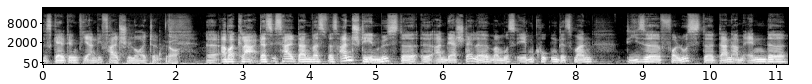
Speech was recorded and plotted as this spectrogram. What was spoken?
das Geld irgendwie an die falschen Leute. Ja. Äh, aber klar, das ist halt dann was, was anstehen müsste äh, an der Stelle. Man muss eben gucken, dass man diese Verluste dann am Ende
